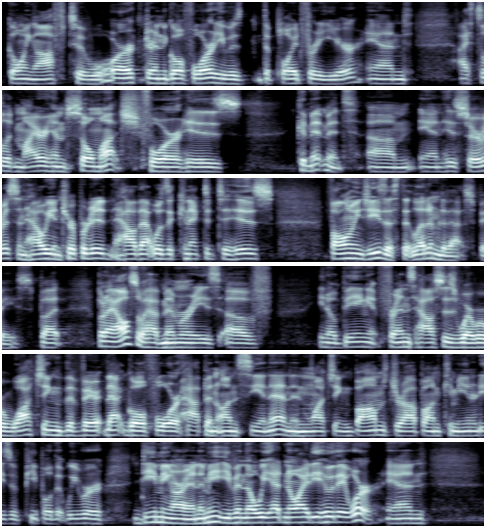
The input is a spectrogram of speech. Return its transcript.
going off to war during the Gulf War. He was deployed for a year, and I still admire him so much for his commitment um, and his service and how he interpreted how that was connected to his following Jesus that led him to that space. But but I also have memories of you know being at friends' houses where we're watching the ver- that Gulf War happen on CNN and watching bombs drop on communities of people that we were deeming our enemy, even though we had no idea who they were, and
